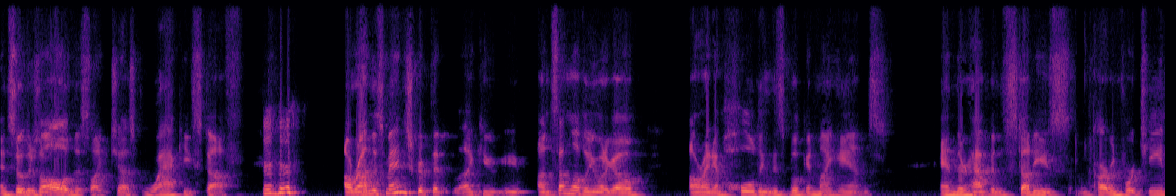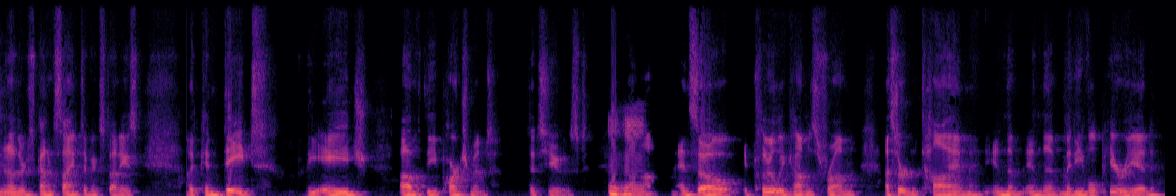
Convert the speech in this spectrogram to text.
And so there's all of this like just wacky stuff mm-hmm. around this manuscript that like you, you on some level you want to go, all right, I'm holding this book in my hands. And there have been studies, carbon 14 and other kind of scientific studies, that can date the age of the parchment that's used. Mm-hmm. Um, and so it clearly comes from a certain time in the in the medieval period.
